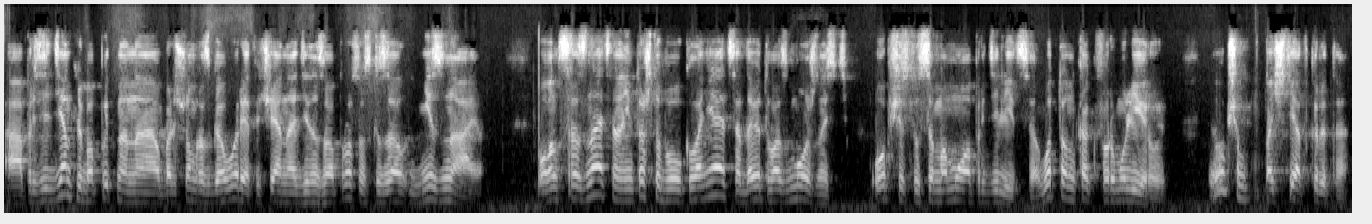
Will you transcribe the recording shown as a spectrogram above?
А президент, любопытно, на большом разговоре, отвечая на один из вопросов, сказал «не знаю». Он сознательно не то чтобы уклоняется, а дает возможность обществу самому определиться. Вот он как формулирует. В общем, почти открыто.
